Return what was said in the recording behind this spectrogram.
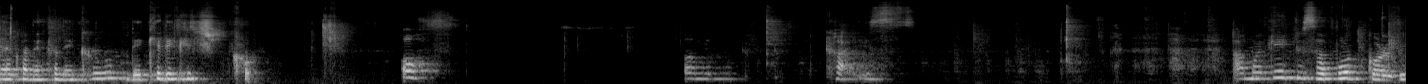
দেখো দেখো দেখো, দেখে দেখে শিখো। ওফ। আমি আমাকে একটু সাপোর্ট করবি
